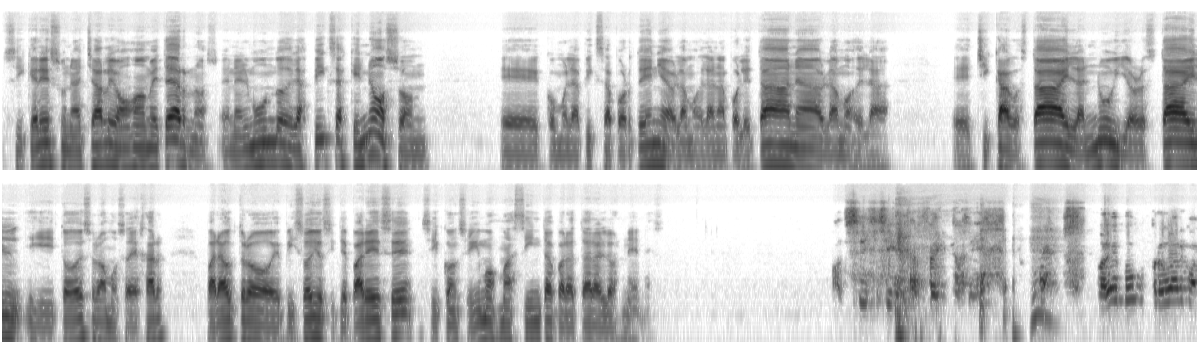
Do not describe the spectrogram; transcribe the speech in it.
si querés, una charla y vamos a meternos en el mundo de las pizzas que no son eh, como la pizza porteña, hablamos de la napoletana, hablamos de la Chicago Style, la New York Style y todo eso lo vamos a dejar para otro episodio, si te parece, si conseguimos más cinta para atar a los nenes. Sí, sí, perfecto. Sí. Podemos probar con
